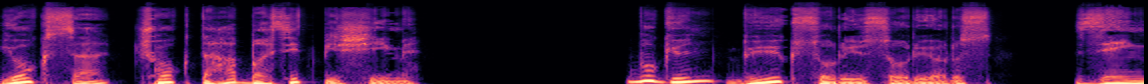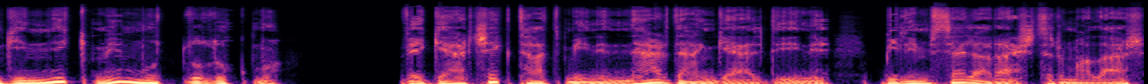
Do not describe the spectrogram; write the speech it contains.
Yoksa çok daha basit bir şey mi? Bugün büyük soruyu soruyoruz. Zenginlik mi, mutluluk mu? Ve gerçek tatminin nereden geldiğini bilimsel araştırmalar,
